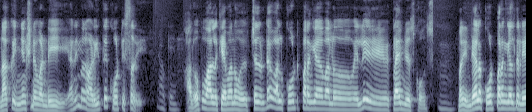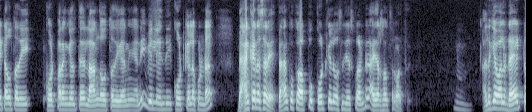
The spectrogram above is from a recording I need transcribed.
నాకు ఇంజక్షన్ ఇవ్వండి అని మనం అడిగితే కోర్టు ఇస్తుంది. ఆ లోపు వాళ్ళకి ఏమైనా వచ్చేది ఉంటే వాళ్ళు కోర్టు పరంగా వాళ్ళు వెళ్ళి క్లెయిమ్ చేసుకోవచ్చు. మన ఇండియాలో కోర్టు పరంగా వెళ్తే లేట్ అవుతుంది కోర్టు పరంగా వెళ్తే లాంగ్ అవుతుంది కానీ అని వీళ్ళు ఏంది? కోర్టుకి వెళ్ళకుండా బ్యాంక్ అయినా సరే బ్యాంక్ ఒక అప్పు కోర్టుకి వెళ్ళి వసూలు చేసుకోవాలంటే ఐదారు సంవత్సరాలు పడుతుంది. అందుకే వాళ్ళు డైరెక్ట్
